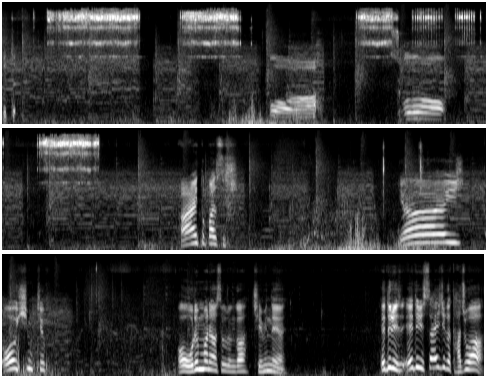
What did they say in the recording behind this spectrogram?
됐다. 오, 쏘. 아이 또 빠졌어. 씨. 야, 이, 어, 힘 튀어. 어, 오랜만에 와서 그런가? 재밌네. 애들이 애들이 사이즈가 다 좋아.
